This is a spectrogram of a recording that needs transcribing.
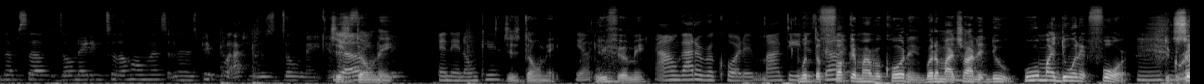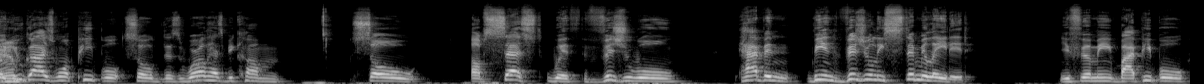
themselves donating to the homeless, and then there's people who actually just donate. and Just don't donate. and they don't care. Just donate. Yep. You feel me? I don't gotta record it. My deed What is the done. fuck am I recording? What am I trying to do? Who am I doing it for? Mm-hmm. So you guys want people. So this world has become so obsessed with visual, having being visually stimulated. You feel me? By people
